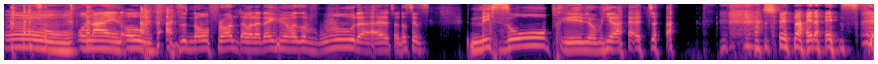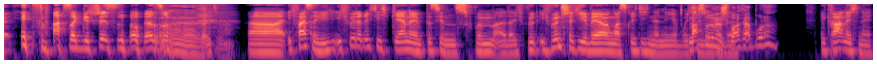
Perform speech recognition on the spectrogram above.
Mm, oh nein, oh. Also no front, aber da denke ich mir immer so, Bruder, Alter, das ist jetzt nicht so Premium hier, Alter. schön einer ins, ins Wasser geschissen oder so. Äh, ich weiß nicht, ich, ich, würde richtig gerne ein bisschen swimmen, Alter. Ich, würd, ich wünschte, hier wäre irgendwas richtig in der Nähe, wo ich. Machst du eine Sportart, Bruder? Nee, gerade nicht, nee.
